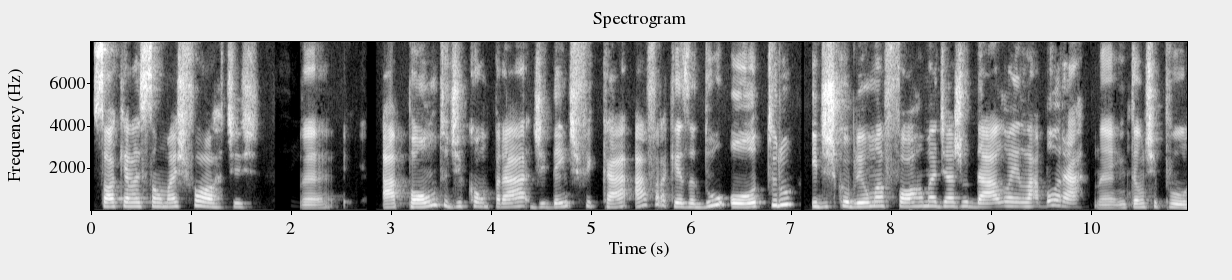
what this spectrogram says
só que elas são mais fortes. Né? A ponto de comprar, de identificar a fraqueza do outro e descobrir uma forma de ajudá-lo a elaborar, né? Então, tipo,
